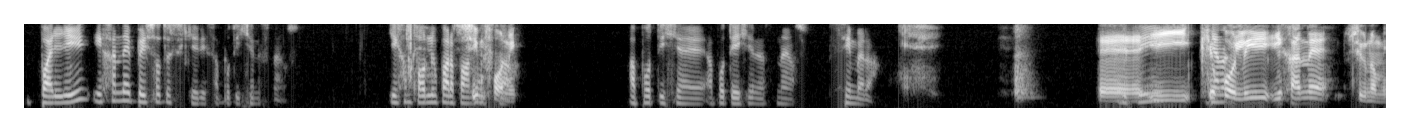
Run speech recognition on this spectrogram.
οι παλιοί είχαν περισσότερες ευκαιρίες από ότι είχαν νέους. Και είχαν πολύ παραπάνω. Σύμφωνοι από ό,τι, είχε, από ό,τι έχει ένας νέος σήμερα. Ε, Γιατί, οι πιο πολλοί να... είχαν... Συγγνώμη.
